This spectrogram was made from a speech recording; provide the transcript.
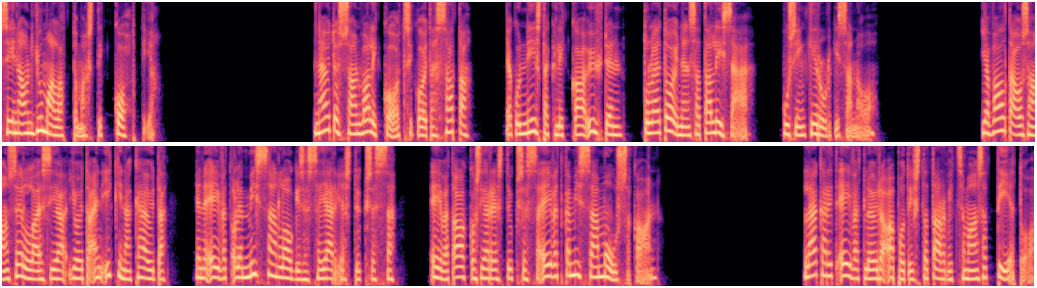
Siinä on jumalattomasti kohtia. Näytössä on valikkootsikoita sata, ja kun niistä klikkaa yhden, tulee toinen sata lisää, Husin kirurgi sanoo. Ja valtaosa on sellaisia, joita en ikinä käytä, ja ne eivät ole missään loogisessa järjestyksessä, eivät aakkosjärjestyksessä, eivätkä missään muussakaan. Lääkärit eivät löydä apotista tarvitsemaansa tietoa.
